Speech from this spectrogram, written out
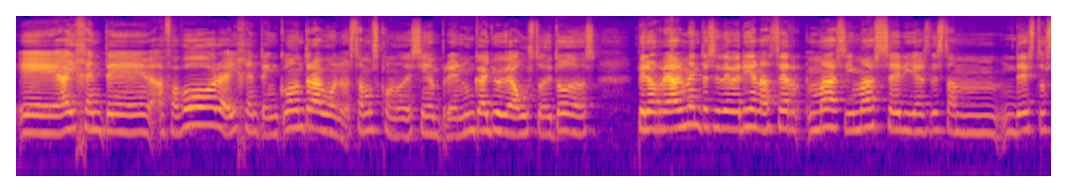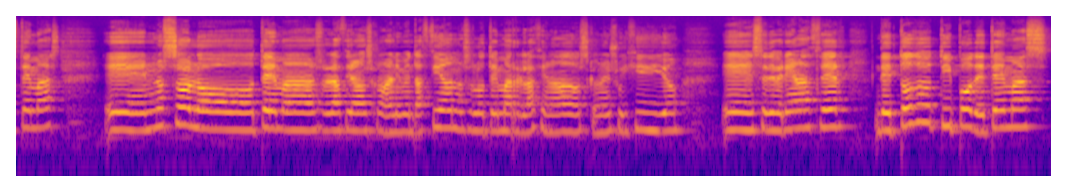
Eh, hay gente a favor, hay gente en contra, bueno, estamos con lo de siempre, nunca llueve a gusto de todos, pero realmente se deberían hacer más y más series de, de estos temas, eh, no solo temas relacionados con la alimentación, no solo temas relacionados con el suicidio, eh, se deberían hacer de todo tipo de temas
